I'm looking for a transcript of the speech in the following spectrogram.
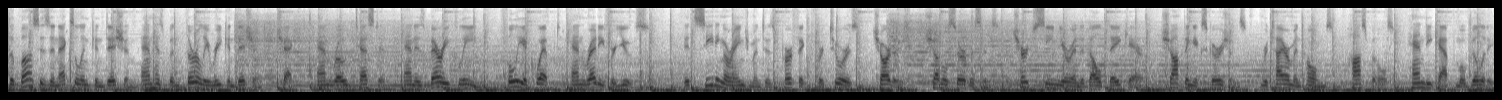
The bus is in excellent condition and has been thoroughly reconditioned, checked, and road tested, and is very clean, fully equipped, and ready for use. Its seating arrangement is perfect for tours, charters, shuttle services, church senior and adult daycare, shopping excursions, retirement homes, hospitals, handicapped mobility,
